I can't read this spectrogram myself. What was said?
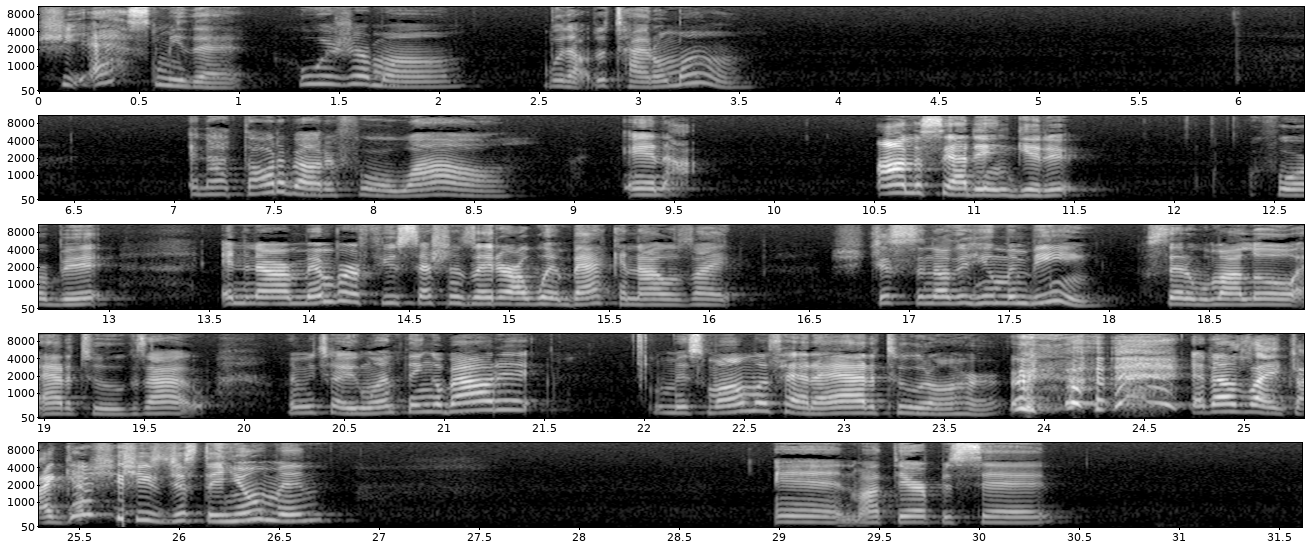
she asked me that who is your mom without the title mom and i thought about it for a while and I, honestly i didn't get it for a bit and then i remember a few sessions later i went back and i was like She's just another human being. Said it with my little attitude because I let me tell you one thing about it. Miss Mama's had an attitude on her. and I was like, I guess she's just a human. And my therapist said,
